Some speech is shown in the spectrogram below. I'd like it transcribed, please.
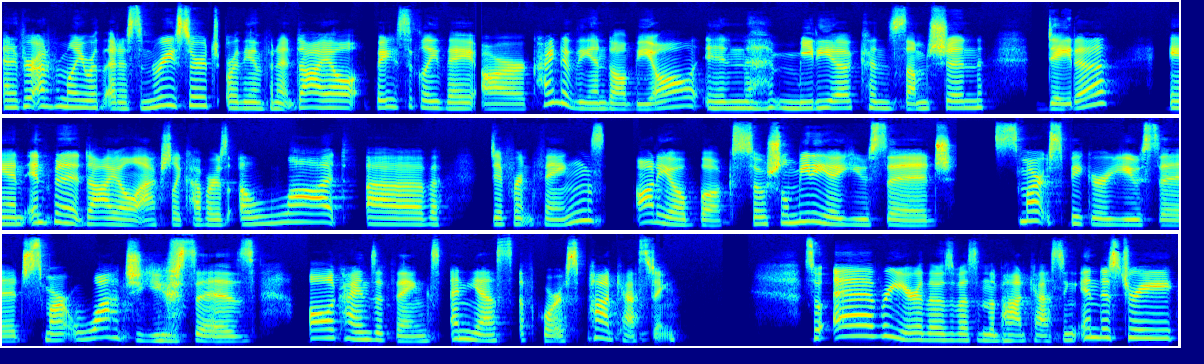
And if you're unfamiliar with Edison Research or the Infinite Dial, basically they are kind of the end all be all in media consumption data. And Infinite Dial actually covers a lot of different things audiobooks, social media usage, smart speaker usage, smart watch uses, all kinds of things. And yes, of course, podcasting. So every year, those of us in the podcasting industry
